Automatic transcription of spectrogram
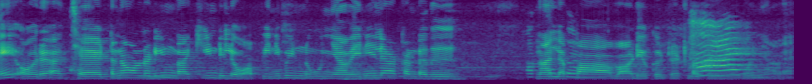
ഏയ് ഒരു ചേട്ടൻ ഓൾറെഡി ഉണ്ടാക്കിയിട്ടുണ്ടല്ലോ അപ്പം ഇനി പെണ്ണു കുഞ്ഞാവേനെയല്ലേ ആക്കണ്ടത്? നല്ല പാവാടയൊക്കെ ഇട്ടിട്ടുള്ള പെണ്ണു കുഞ്ഞാവേൻ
